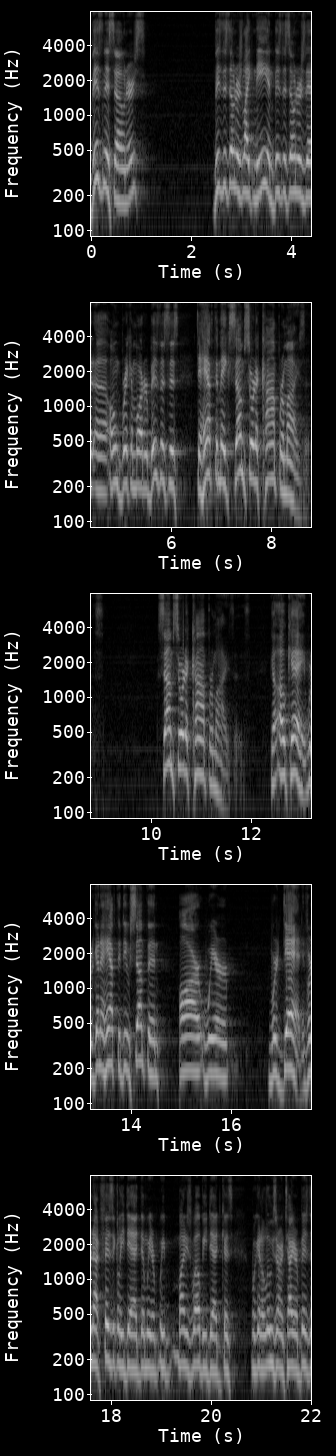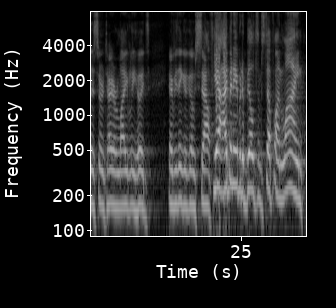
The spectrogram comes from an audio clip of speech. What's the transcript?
business owners, business owners like me and business owners that uh, own brick and mortar businesses to have to make some sort of compromises. Some sort of compromises go, okay, we're going to have to do something, or we're we're dead. If we're not physically dead, then we we might as well be dead because we're going to lose our entire business, our entire livelihoods. Everything could go south. Yeah, I've been able to build some stuff online,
